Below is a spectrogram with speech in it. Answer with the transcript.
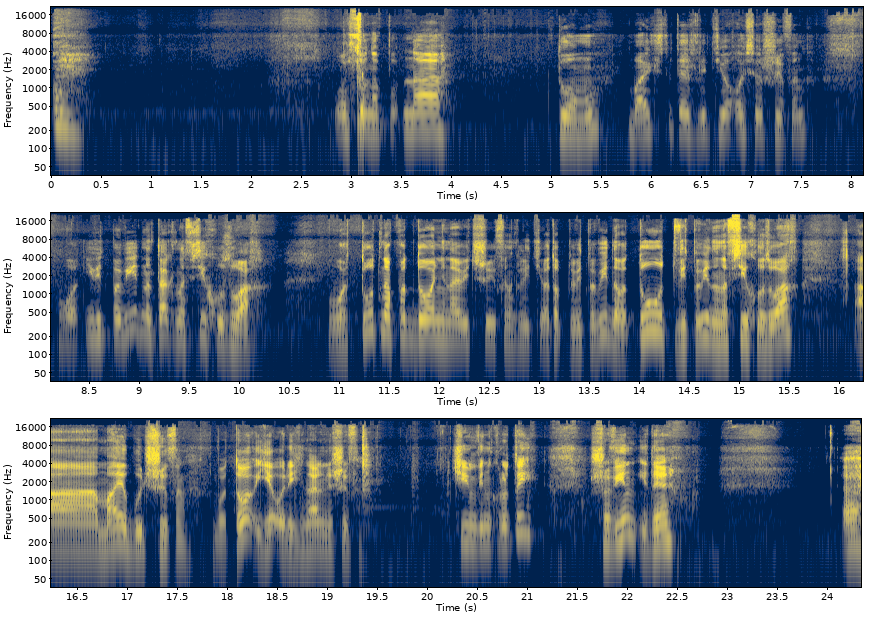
Ой. Ось на, на тому, бачите, теж літьо, ось о шифинг. От. І відповідно так на всіх узлах. От. Тут на поддоні навіть шифинг літьо. Тобто, відповідно, от тут, відповідно, на всіх узлах а, має бути шифинг. Бо то є оригінальний шифинг. Чим він крутий? Що він іде е,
